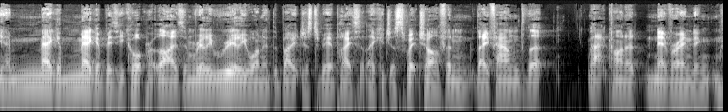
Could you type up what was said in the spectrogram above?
you know, mega, mega busy corporate lives and really, really wanted the boat just to be a place that they could just switch off. And they found that that kind of never ending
